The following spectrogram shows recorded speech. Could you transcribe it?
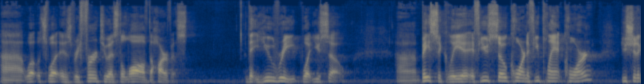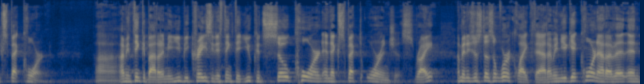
uh, what's what is referred to as the law of the harvest, that you reap what you sow. Uh, basically, if you sow corn, if you plant corn, you should expect corn. Uh, I mean, think about it. I mean, you'd be crazy to think that you could sow corn and expect oranges, right? I mean, it just doesn't work like that. I mean, you get corn out of it. And,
